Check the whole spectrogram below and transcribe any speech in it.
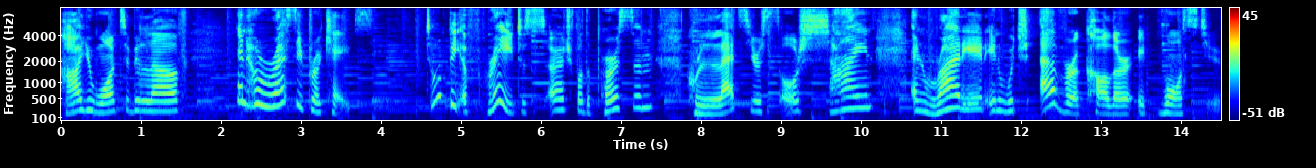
how you want to be loved, and who reciprocates. Don't be afraid to search for the person who lets your soul shine and radiate in whichever color it wants to.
